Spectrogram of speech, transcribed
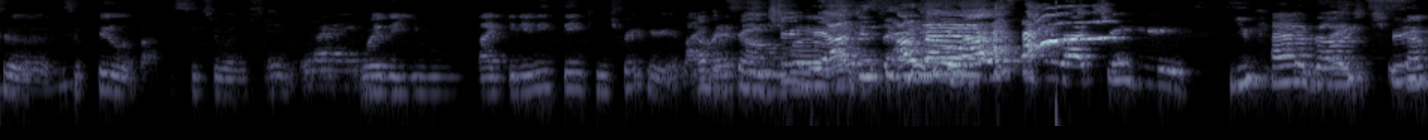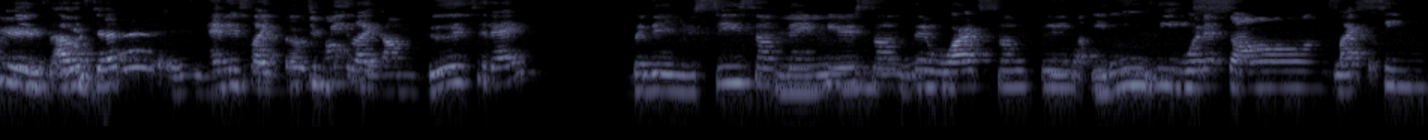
to, Mhm. to feel about the situation. Right. Whether you like it, anything can trigger it. Like I'm gonna that's say how trigger. love- I just, know, I was thinking about triggers. you have those Like, triggers, I and it's like you can be like. I'm good today. But then you see something, hear Mhm. something, watch something, eat movies, whatever, songs, like like seeing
